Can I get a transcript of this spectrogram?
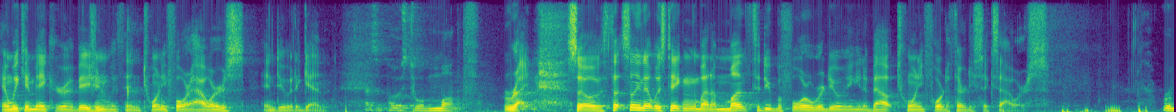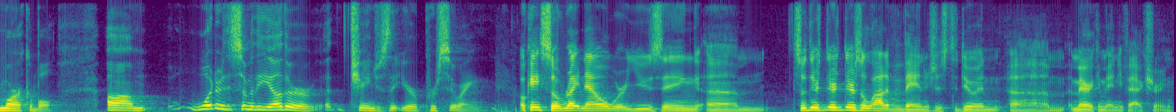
and we can make a revision within 24 hours and do it again. As opposed to a month. Right. So th- something that was taking about a month to do before, we're doing in about 24 to 36 hours. Remarkable. Um, what are some of the other changes that you're pursuing? Okay, so right now we're using. Um, so there's there, there's a lot of advantages to doing um, American manufacturing,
